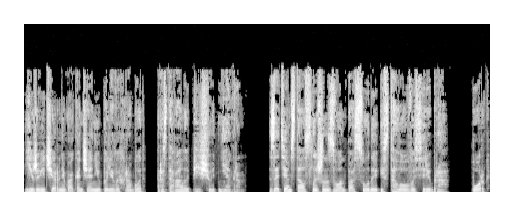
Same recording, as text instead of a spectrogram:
ежевечерне по окончании полевых работ раздавала пищу неграм. Затем стал слышен звон посуды и столового серебра. Порк,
